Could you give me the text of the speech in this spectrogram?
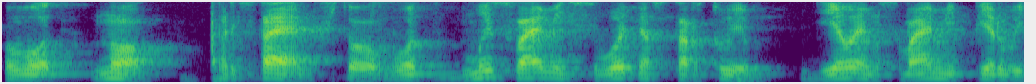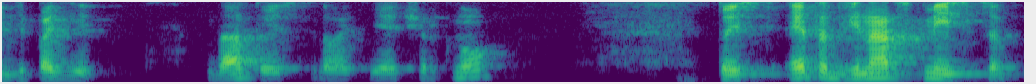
Вот, но представим, что вот мы с вами сегодня стартуем, делаем с вами первый депозит. Да, то есть давайте я черкну. То есть это 12 месяцев.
